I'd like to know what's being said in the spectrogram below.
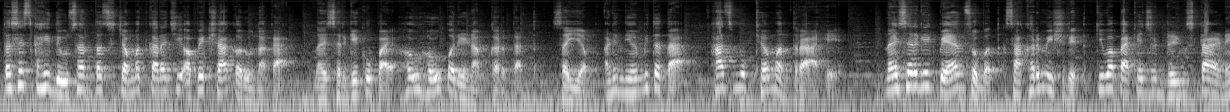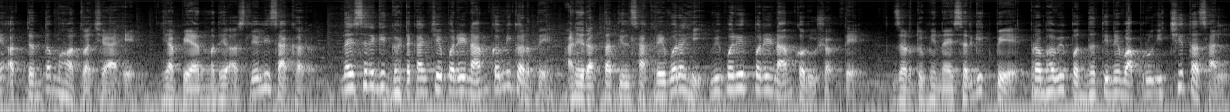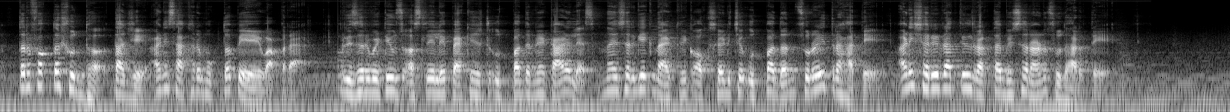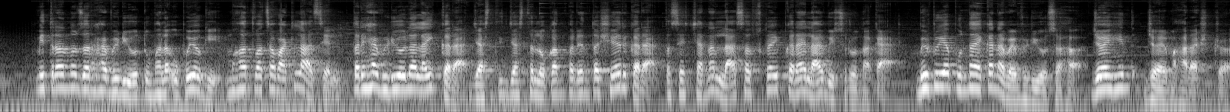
तसेच काही दिवसांतच चमत्काराची अपेक्षा करू नका. नैसर्गिक उपाय हळूहळू परिणाम करतात. संयम आणि नियमितता हाच मुख्य मंत्र आहे. नैसर्गिक पेयांसोबत साखर मिश्रित किंवा पॅकेज ड्रिंक्स टाळणे अत्यंत महत्त्वाचे आहे. या पेयांमध्ये असलेली साखर नैसर्गिक घटकांचे परिणाम कमी करते आणि रक्तातील साखरेवरही विपरीत परिणाम करू शकते. जर तुम्ही नैसर्गिक पेय प्रभावी पद्धतीने वापरू इच्छित असाल तर फक्त शुद्ध ताजे आणि साखरमुक्त पेये वापरा. प्रिझर्वेटिव्ह असलेले पॅकेज्ड उत्पादने टाळल्यास नैसर्गिक नायट्रिक ऑक्साईडचे उत्पादन सुरळीत राहते आणि शरीरातील रक्ताभिसरण सुधारते. मित्रांनो जर हा व्हिडिओ तुम्हाला उपयोगी महत्त्वाचा वाटला असेल तर ह्या व्हिडिओला लाईक करा जास्तीत जास्त लोकांपर्यंत शेअर करा तसेच चॅनलला सबस्क्राईब करायला विसरू नका. भेटूया पुन्हा एका नव्या व्हिडिओसह. जय हिंद जय महाराष्ट्र.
